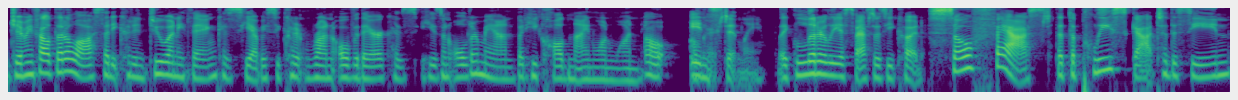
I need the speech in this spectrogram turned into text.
Jimmy felt at a loss that he couldn't do anything because he obviously couldn't run over there because he's an older man, but he called 911 Oh, okay. instantly, like literally as fast as he could. So fast that the police got to the scene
